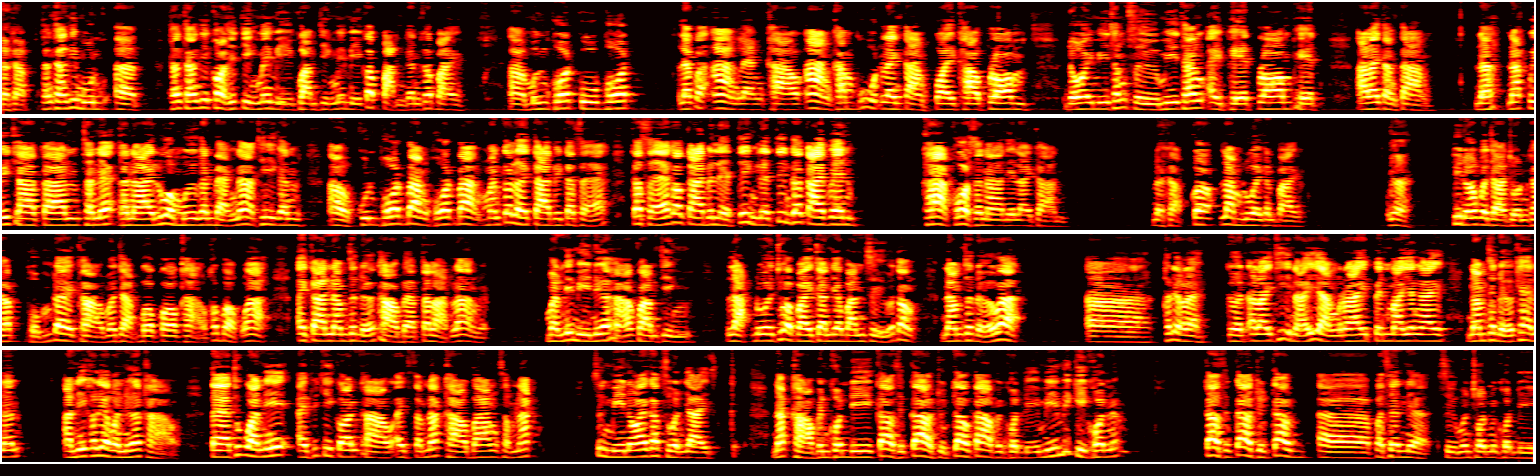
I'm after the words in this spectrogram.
นะครับ ทั้งๆที่มูลอ่าทั้งๆที่ข้อที่จริงไม่มีความจริงไม่มีก็ปั่นกันเข้าไป มึงโพสกูโพสแล้วก็อ้างแหล่งข่าวอ้างคำพูดอะไรต่างปล่อยข่าวปลอม โดยมีทั้งสื่อมีทั้งไอเพจปลอมเพจอะไรต่างๆนะนักวิชาการทนะทนายร่วมมือกันแบ่งหน้าที่กันอา้าวคุณโพสต์บ้างโพสต์บ้าง มันก็เลยกลายเป็นกระแส กระแสก็กลายเป็นเรตติ้งเรตติ้งก็กลายเป็นค่าโฆษณาในรายการนะครับ ก็ร่ำรวยกันไปนะ พี่น้องประชาชนครับ ผมได้ข่าวมาจากบกข่าวเขาบอกว่าไอการนำเสนอข่าวแบบตลาดล่างเนี่ยมันไม่มีเนื้อหาความจริง หลักโดยทั่วไปจรรยาบรรณสื่อก็ต้องนำเสนอว่าอ่าเขาเรียกอะไร เกิดอะไรที่ไหนอย่างไรเป็นมายังไงนำเสนอแค่นั้น อันนี้เขาเรียกว่าเนื้อข่าว แต่ทุกวันนี้ไอพิธีกรข่าวไอสำนักข่าวบางสำนัก ซึ่งมีน้อยครับส่วนใหญ่นักข่าวเป็นคนดี 99.99 เป็นคนดี มีไม่กี่คนนะ 99.9เอ่อเปอร์เซ็นต์เนี่ยสื่อมวลชนเป็นคนดี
